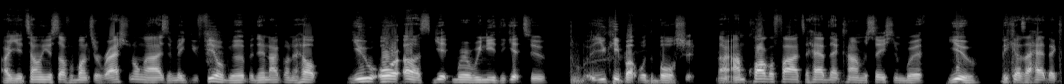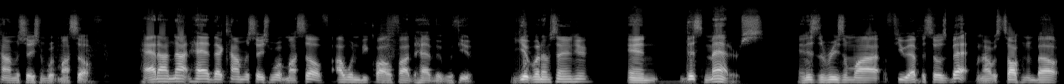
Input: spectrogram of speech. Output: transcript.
Are you telling yourself a bunch of rational lies that make you feel good, but they're not going to help you or us get where we need to get to? You keep up with the bullshit. I'm qualified to have that conversation with you because I had that conversation with myself. Had I not had that conversation with myself, I wouldn't be qualified to have it with you. You get what I'm saying here? And this matters. And this is the reason why a few episodes back, when I was talking about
